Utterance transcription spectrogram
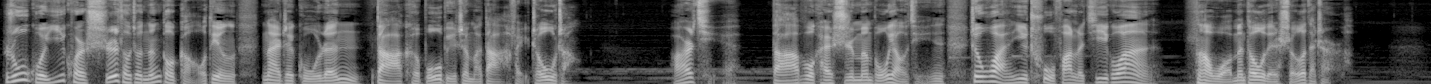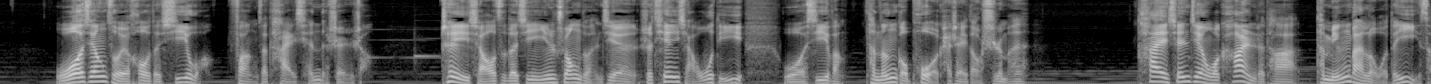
如果一块石头就能够搞定，那这古人大可不必这么大费周章。而且打不开石门不要紧，这万一触发了机关，那我们都得折在这儿了。我将最后的希望放在太前的身上。这小子的金银双短剑是天下无敌，我希望他能够破开这道石门。太前见我看着他，他明白了我的意思，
